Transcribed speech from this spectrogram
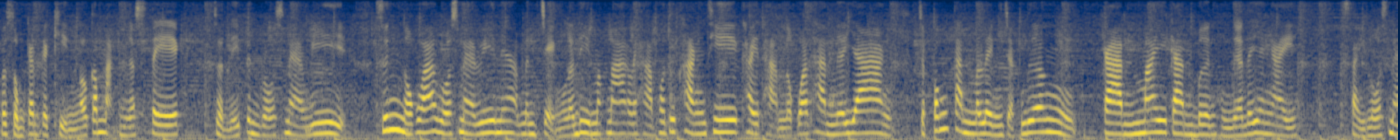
ผสมกันกับขิง แล้วก็หมักเนื้อสเต็กส่วนนี้เป็นโรสแมรี่ซึ่งนกว่าโรสแมรี่เนี่ยมันเจ๋งและดีมาก ๆ เลยค่ะ เพราะทุกครั้งที่ใครถามนกว่าทานเนื้อย่าง จะป้องกันมะเร็งจากเรื่องการไหม้การ burn ของเนื้อได้ยังไง ใส่โรสแม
